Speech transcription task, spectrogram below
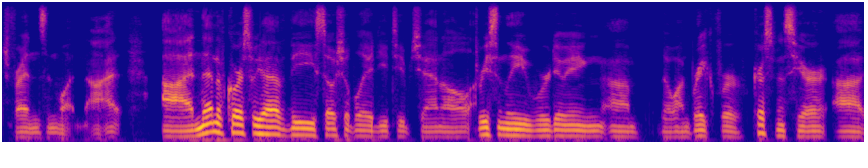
friends and whatnot. Uh, and then, of course, we have the Social Blade YouTube channel. Recently, we're doing, um, though on break for Christmas here, uh,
